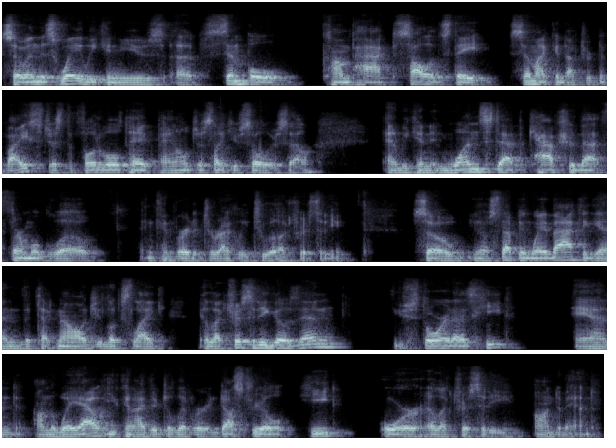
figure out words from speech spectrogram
So, in this way, we can use a simple, compact, solid state semiconductor device, just a photovoltaic panel, just like your solar cell. And we can, in one step, capture that thermal glow and convert it directly to electricity. So, you know, stepping way back again, the technology looks like electricity goes in, you store it as heat, and on the way out, you can either deliver industrial heat or electricity on demand.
